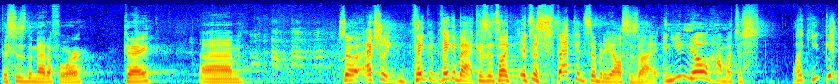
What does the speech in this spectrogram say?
This is the metaphor, okay? Um, so actually, take it, take it back, because it's like, it's a speck in somebody else's eye, and you know how much, a, like, you get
